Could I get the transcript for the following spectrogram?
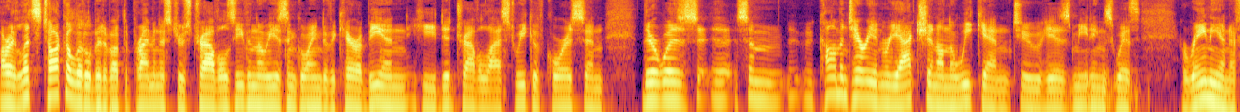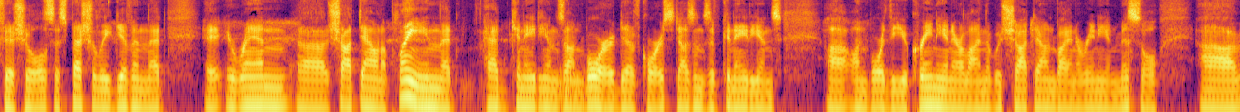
All right, let's talk a little bit about the Prime Minister's travels. Even though he isn't going to the Caribbean, he did travel last week, of course, and there was uh, some commentary and reaction on the weekend to his meetings with Iranian officials, especially given that uh, Iran uh, shot down a plane that had Canadians on board, of course, dozens of Canadians uh, on board the Ukrainian airline that was shot down by an Iranian missile, uh,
